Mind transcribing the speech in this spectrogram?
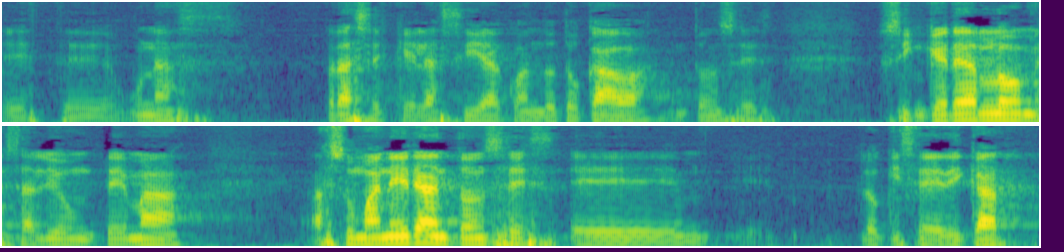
este, unas frases que él hacía cuando tocaba. Entonces, sin quererlo, me salió un tema a su manera, entonces eh, lo quise dedicar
